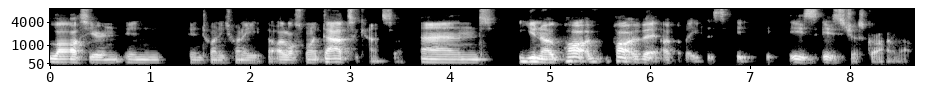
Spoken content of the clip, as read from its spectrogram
Last year in in in 2020, I lost my dad to cancer, and you know part of part of it I believe is is is just growing up,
